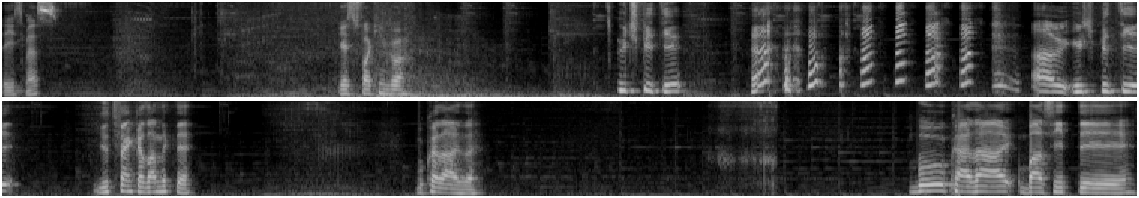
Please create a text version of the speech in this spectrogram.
Değişmez. Yes fucking go. 3 piti. Abi 3 piti. Lütfen kazandık de. Bu kadardı. Bu kadar basitti.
